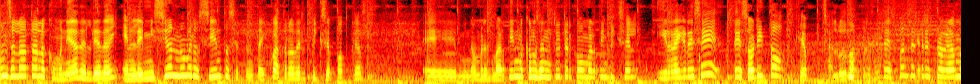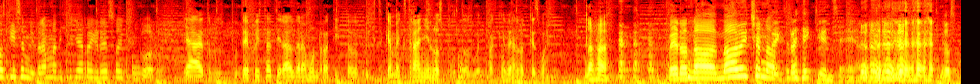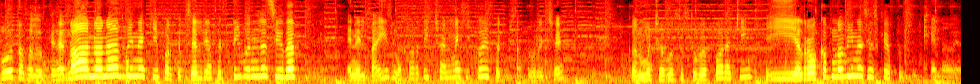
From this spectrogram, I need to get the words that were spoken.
Un saludo a toda la comunidad del día de hoy en la emisión número 174 del Pixel Podcast. Eh, mi nombre es Martín, me conocen en Twitter como Martín Pixel. Y regresé, tesorito, que saludo, presente. Después de tres programas que hice mi drama, dije ya regreso y pongo oro. Ya, te, pues, te fuiste a tirar el drama un ratito, pero dijiste que me extrañen los putos, güey, para que vean lo que es bueno. Ajá. Pero no, no, de hecho no. Te extrañe quien sea. Los putos o los que sean. No, no, no, vine aquí porque pues, el día festivo en la ciudad, en el país, mejor dicho, en México, y pero pues aproveché. Con mucho gusto estuve por aquí. Y el Robocop no vino, así es que pues, Qué novedad.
